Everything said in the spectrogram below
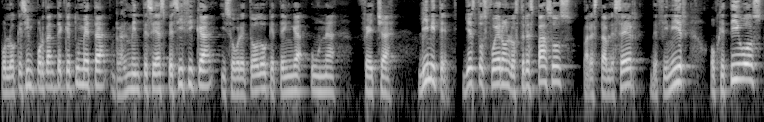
Por lo que es importante que tu meta realmente sea específica y sobre todo que tenga una fecha límite. Y estos fueron los tres pasos para establecer, definir objetivos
